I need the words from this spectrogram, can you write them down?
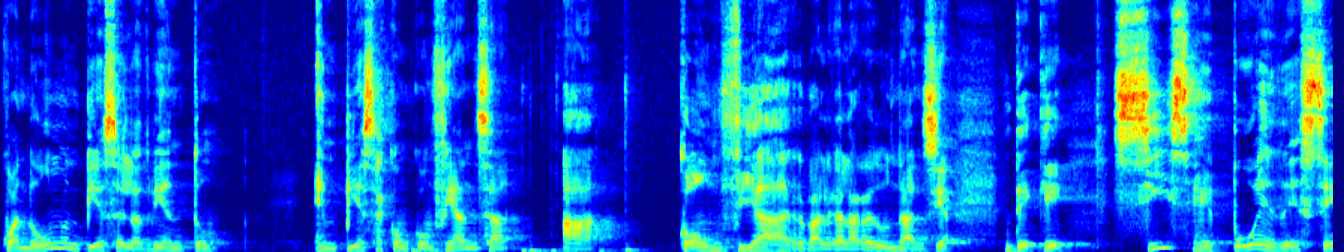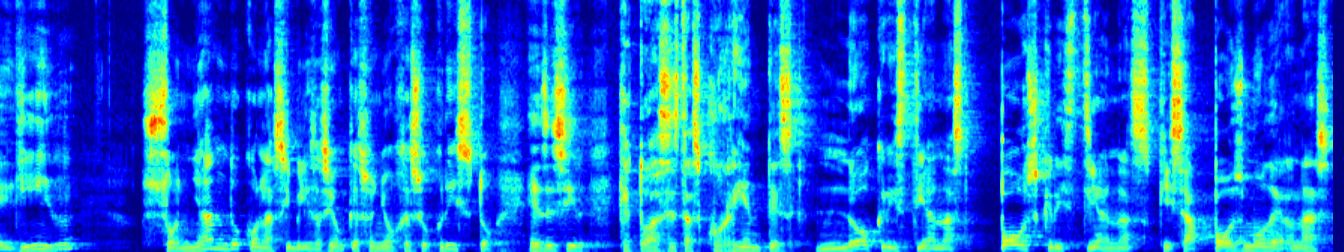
cuando uno empieza el adviento, empieza con confianza a confiar, valga la redundancia, de que sí se puede seguir soñando con la civilización que soñó Jesucristo. Es decir, que todas estas corrientes no cristianas, post-cristianas, quizá postmodernas,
